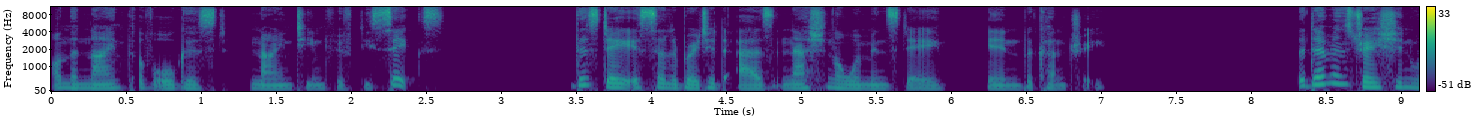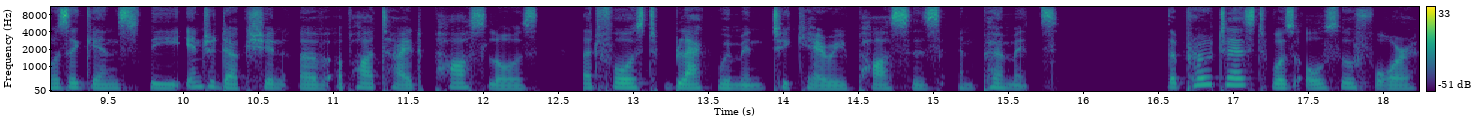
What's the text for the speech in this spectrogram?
on the 9th of August 1956. This day is celebrated as National Women's Day in the country. The demonstration was against the introduction of apartheid pass laws that forced black women to carry passes and permits. The protest was also for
